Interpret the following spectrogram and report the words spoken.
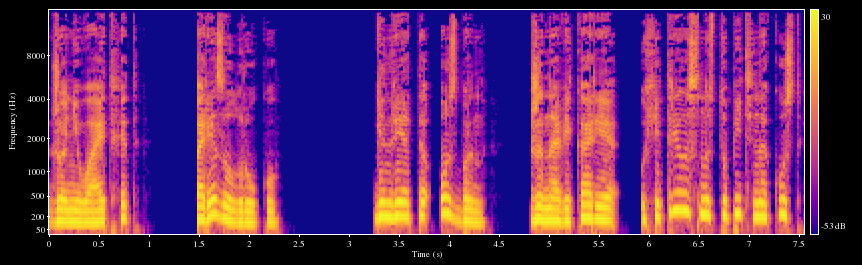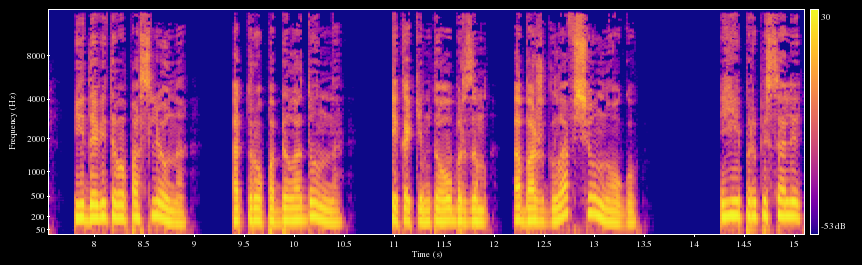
Джонни Уайтхед порезал руку. Генриетта Осборн, жена викария, ухитрилась наступить на куст ядовитого послена, атропа белладонна, и каким-то образом обожгла всю ногу. Ей прописали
